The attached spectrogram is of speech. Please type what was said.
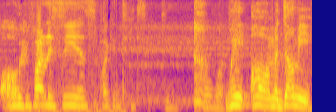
Oh, we can finally see his fucking. T- t- t- Wait, oh, I'm a dummy.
